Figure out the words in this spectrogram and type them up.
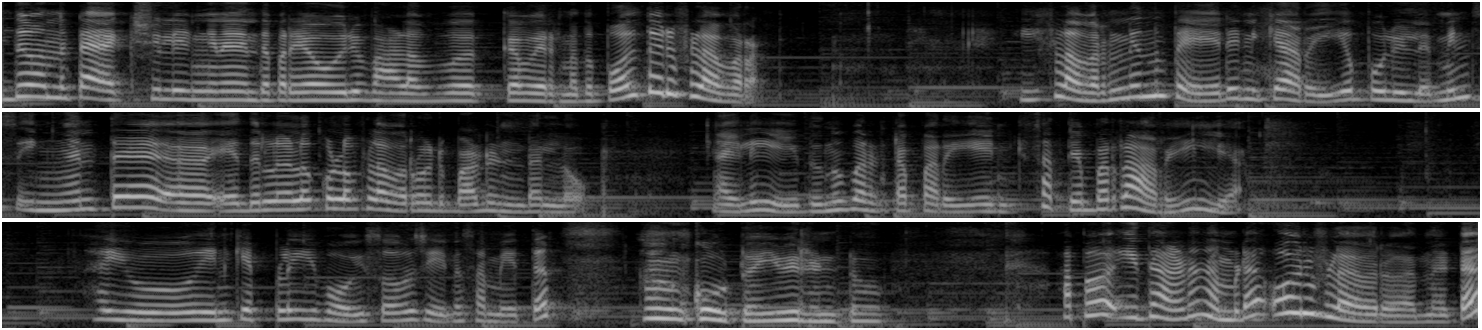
ഇത് വന്നിട്ട് ആക്ച്വലി ഇങ്ങനെ എന്താ പറയുക ഒരു വളവ് ഒക്കെ വരുന്നത് പോലത്തെ ഒരു ഫ്ലവറാണ് ഈ ഫ്ലവറിന്റെ ഒന്നും പേര് എനിക്ക് അറിയ പോലും ഇല്ല മീൻസ് ഇങ്ങനത്തെ എതിളുകൾക്കുള്ള ഫ്ലവർ ഒരുപാട് ഉണ്ടല്ലോ അതിൽ ഏതെന്ന് പറഞ്ഞിട്ടാ പറയുക. എനിക്ക് സത്യം പറഞ്ഞാൽ അറിയില്ല. അയ്യോ എനിക്ക് എപ്പോഴും ഈ വോയിസ് ഓവർ ചെയ്യുന്ന സമയത്ത് കൂട്ടായി വരുന്നുണ്ടോ അപ്പോൾ ഇതാണ് നമ്മുടെ ഒരു ഫ്ലേവർ വന്നിട്ട്.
